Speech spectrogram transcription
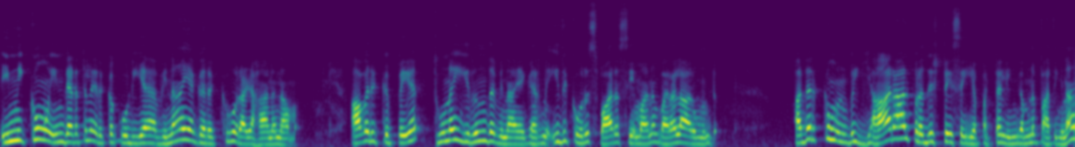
இன்றைக்கும் இந்த இடத்துல இருக்கக்கூடிய விநாயகருக்கு ஒரு அழகான நாமம். அவருக்கு பெயர் துணை இருந்த விநாயகர்னு. இதுக்கு ஒரு சுவாரஸ்யமான வரலாறும் உண்டு. அதற்கு முன்பு யாரால் பிரதிஷ்டை செய்யப்பட்ட லிங்கம்னு பார்த்தீங்கன்னா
